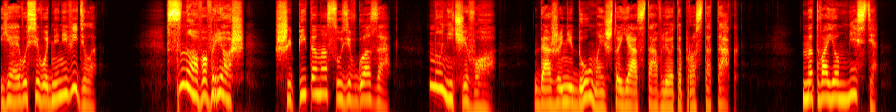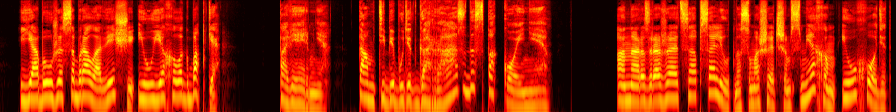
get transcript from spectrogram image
Я его сегодня не видела. Снова врешь, шипит она, сузив глаза. Ну ничего. Даже не думай, что я оставлю это просто так. На твоем месте я бы уже собрала вещи и уехала к бабке. Поверь мне, там тебе будет гораздо спокойнее». Она разражается абсолютно сумасшедшим смехом и уходит.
